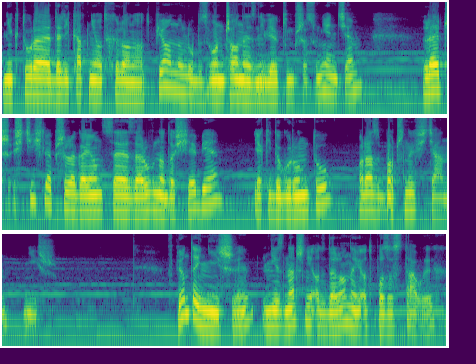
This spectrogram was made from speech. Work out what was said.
Niektóre delikatnie odchylone od pionu lub złączone z niewielkim przesunięciem, lecz ściśle przylegające zarówno do siebie, jak i do gruntu oraz bocznych ścian nisz. W piątej niszy, nieznacznie oddalonej od pozostałych,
